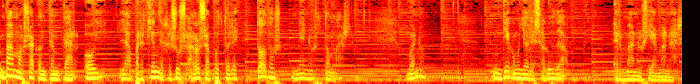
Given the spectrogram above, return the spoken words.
Vamos a contemplar hoy la aparición de Jesús a los apóstoles, todos menos Tomás. Bueno, Diego Muñoz les saluda, hermanos y hermanas.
